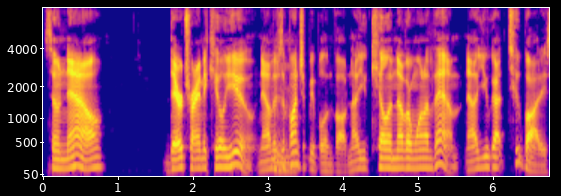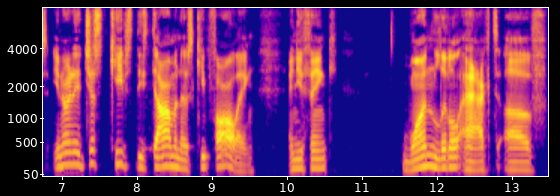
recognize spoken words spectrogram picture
So now they're trying to kill you. Now there's a Mhm. bunch of people involved. Now you kill another one of them. Now you've got two bodies. You know, and it just keeps these dominoes keep falling. And you think one little act of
